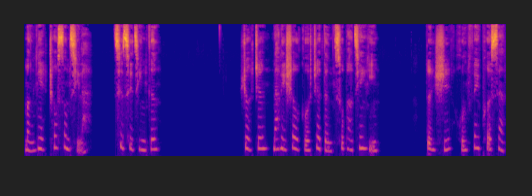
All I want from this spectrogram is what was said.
猛烈抽送起来，次次进根。若真哪里受过这等粗暴奸淫，顿时魂飞魄散，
